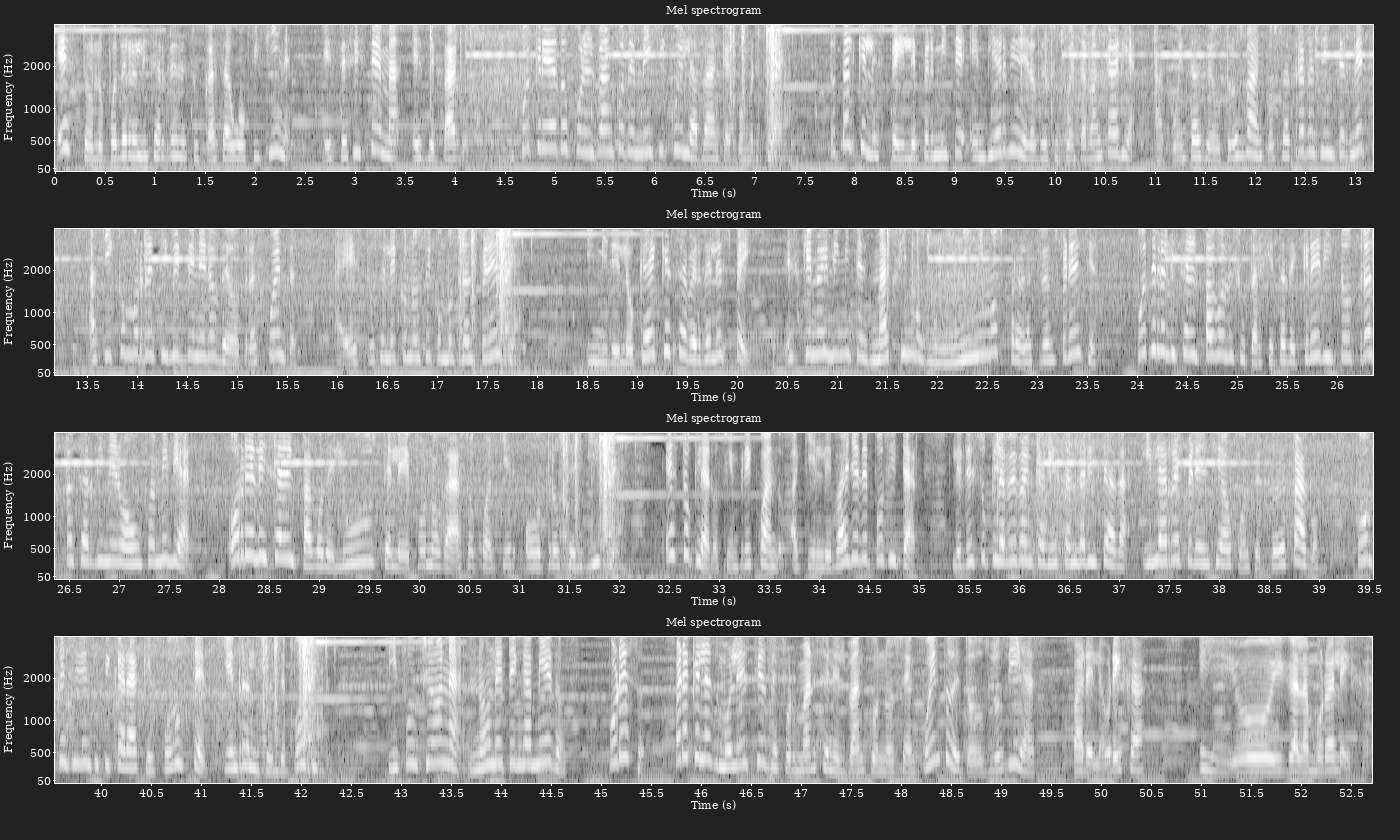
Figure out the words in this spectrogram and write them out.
Esto lo puede realizar desde su casa u oficina. Este sistema es de pago y fue creado por el Banco de México y la banca comercial. Total que el SPAY le permite enviar dinero de su cuenta bancaria a cuentas de otros bancos a través de Internet, así como recibir dinero de otras cuentas. A esto se le conoce como transferencia. Y mire, lo que hay que saber del SPAY es que no hay límites máximos ni mínimos para las transferencias. Puede realizar el pago de su tarjeta de crédito, traspasar dinero a un familiar o realizar el pago de luz, teléfono, gas o cualquier otro servicio. Esto claro, siempre y cuando a quien le vaya a depositar le dé su clave bancaria estandarizada y la referencia o concepto de pago, con que se identificará que fue usted quien realizó el depósito. Si funciona, no le tenga miedo. Por eso, para que las molestias de formarse en el banco no sean cuento de todos los días, pare la oreja y oiga la moraleja.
